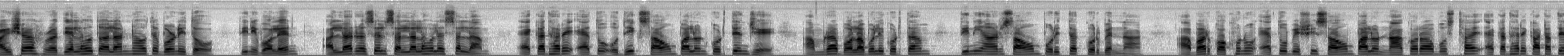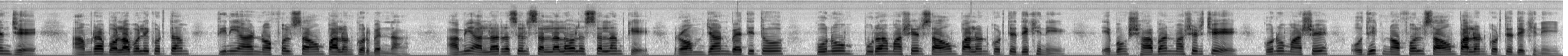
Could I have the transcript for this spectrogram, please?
আয়শা রদিয়াল্লাহ তাল্লাহ্ন হতে বর্ণিত। তিনি বলেন আল্লাহ রসুল সাল্লাহ সাল্লাম একাধারে এত অধিক সাওম পালন করতেন যে, আমরা বলা বলি করতাম, তিনি আর সাওম পরিত্যাগ করবেন না। আবার কখনও এত বেশি সাওম পালন না করা অবস্থায় একাধারে কাটাতেন যে, আমরা বলা বলি করতাম, তিনি আর নফল সাওম পালন করবেন না। আমি আল্লাহ রসুল সাল্লাহ সাল্লামকে রমজান ব্যতীত কোনো পুরা মাসের সাওম পালন করতে দেখিনি। এবং শাবান মাসের চেয়ে কোনো মাসে অধিক নফল সাওম পালন করতে দেখিনি।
